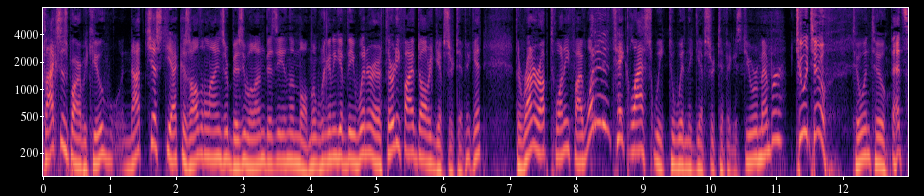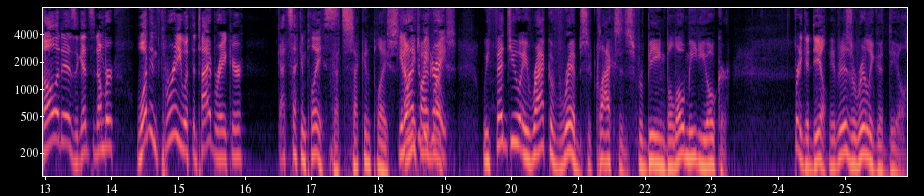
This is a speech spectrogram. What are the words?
Claxton's Barbecue, not just yet because all the lines are busy. We'll unbusy in the moment. We're going to give the winner a $35 gift certificate. The runner up 25. What did it take last week to win the gift certificates? Do you remember? two and two. Two and two. That's all it is against number one and three with the tiebreaker. Got second place. Got second place. You don't have to be 25 great. bucks. We fed you a rack of ribs at Claxton's for being below mediocre. Pretty good deal. It is a really good deal.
